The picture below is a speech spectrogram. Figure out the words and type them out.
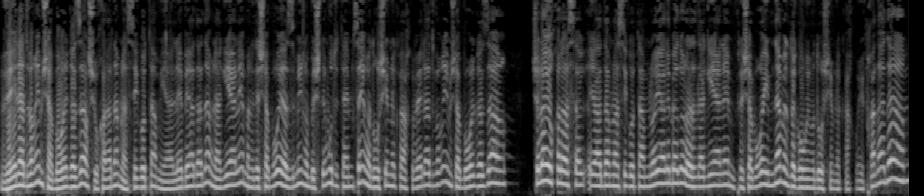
ואלה הדברים שהבורא גזר שיוכל אדם להשיג אותם, יעלה ביד האדם להגיע אליהם על ידי שהבורא יזמין לו בשלמות את האמצעים הדרושים לכך, ואלה הדברים שהבורא גזר שלא יוכל האדם להשיג אותם, לא יעלה בידו להגיע אליהם, מפני שהבורא ימנע ממנו את הגורמים הדרושים לכך. ומבחן האדם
